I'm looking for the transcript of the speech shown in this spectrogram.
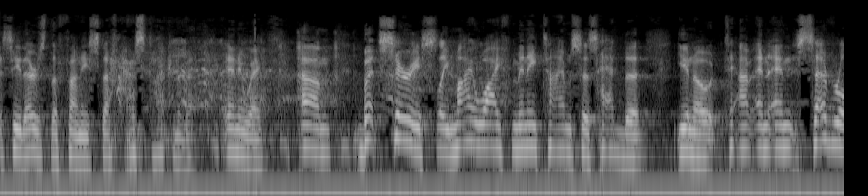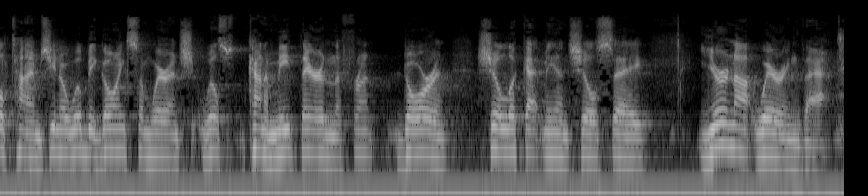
a see, there's the funny stuff I was talking about. Anyway, um, but seriously, my wife many times has had to, you know, t- and and several times, you know, we'll be going somewhere and she, we'll kind of meet there in the front door, and she'll look at me and she'll say, "You're not wearing that."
